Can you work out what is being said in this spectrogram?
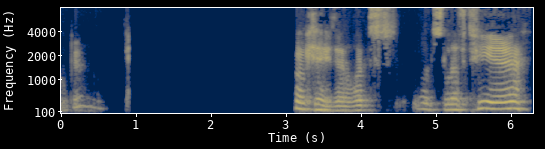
Okay. Okay, then what's what's left here?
